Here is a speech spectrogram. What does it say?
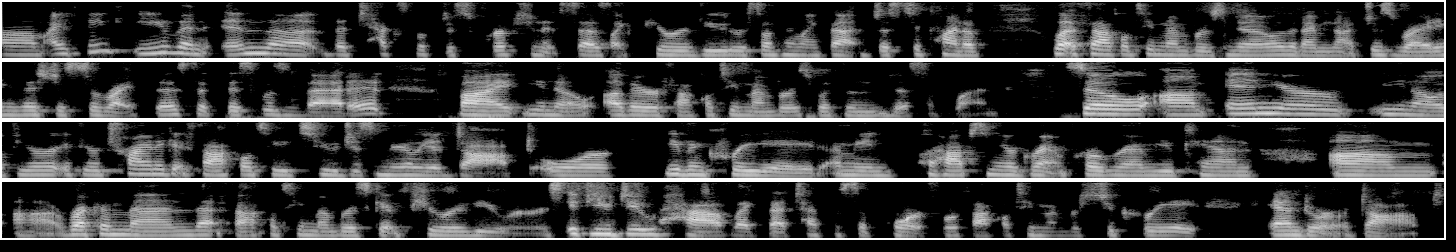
um, I think even in the the textbook description, it says like peer reviewed or something like that, just to kind of let faculty members know that I'm not just writing this just to write this, that this was vetted by you know other faculty members within the discipline. So um, in your you know if you're if you're trying to get faculty to just merely adopt or even create. I mean perhaps in your grant program you can um, uh, recommend that faculty members get peer reviewers if you do have like that type of support for faculty members to create and or adopt.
